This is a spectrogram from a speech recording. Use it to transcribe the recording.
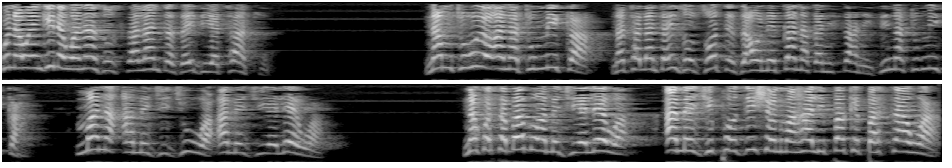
Kuna wengine wanazo talanta zaidi ya tatu na mtu huyo anatumika na talanta hizo zote zaonekana kanisani zinatumika. Maana amejijua amejielewa na kwa sababu amejielewa amejiposition mahali pake pasawa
